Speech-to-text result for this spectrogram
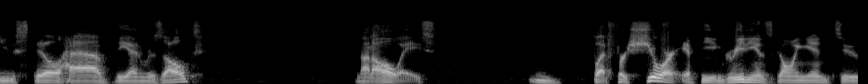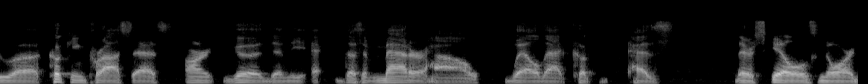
do you still have the end result? Not always. But for sure, if the ingredients going into a cooking process aren't good, then the doesn't matter how well that cook has their skills nor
